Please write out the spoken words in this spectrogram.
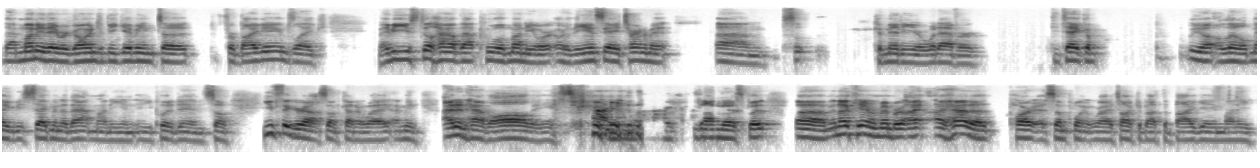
that money they were going to be giving to for buy games. Like maybe you still have that pool of money, or or the NCAA tournament um, committee or whatever to take a you know a little maybe segment of that money and, and you put it in. So you figure out some kind of way. I mean i didn't have all the answers on this but um and i can't remember. I i had a part at some point where i talked about the buy game money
